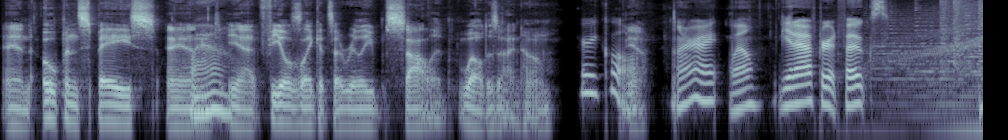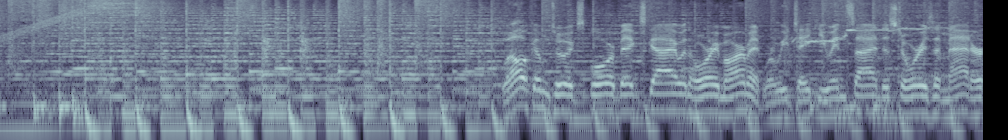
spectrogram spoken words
and open space, and Wow. yeah, it feels like it's a really solid, well designed home. Very cool. Yeah. All right. Well, get after it, folks. Welcome to Explore Big Sky with Hoary Marmot, where we take you inside the stories that matter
